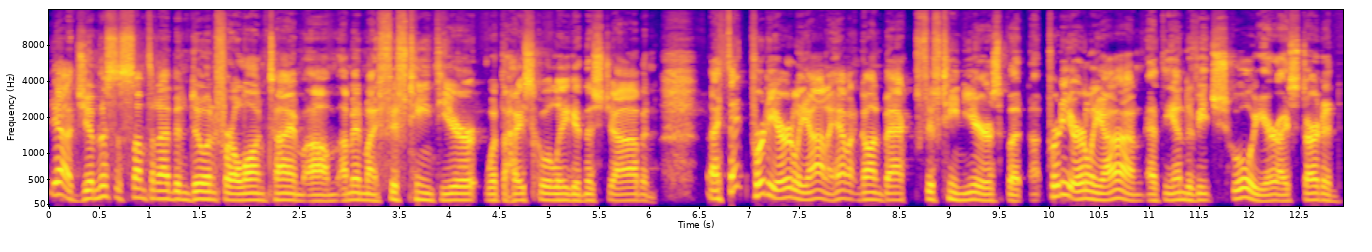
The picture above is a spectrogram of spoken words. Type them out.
yeah, Jim, this is something I've been doing for a long time. Um, I'm in my 15th year with the high school league in this job. And I think pretty early on, I haven't gone back 15 years, but uh, pretty early on at the end of each school year, I started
